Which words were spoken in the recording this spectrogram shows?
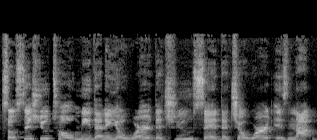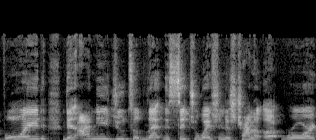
So since you told me that in your word that you said that your word is not void, then I need you to let this situation that's trying to uproar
